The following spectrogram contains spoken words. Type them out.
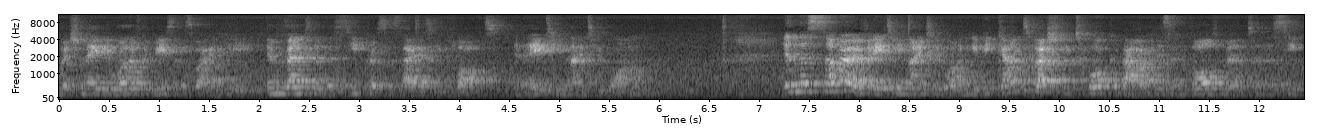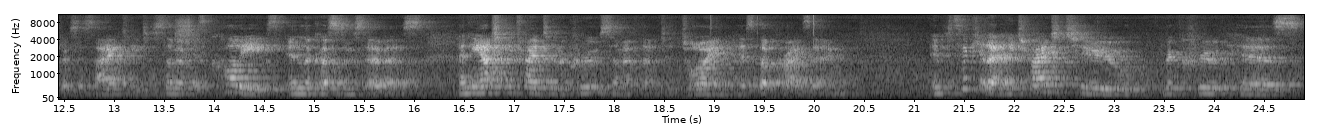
which may be one of the reasons why he invented the secret society plot in 1891. In the summer of 1891, he began to actually talk about his involvement in the secret society to some of his colleagues in the customs service, and he actually tried to recruit some of them to join his uprising. In particular, he tried to recruit his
